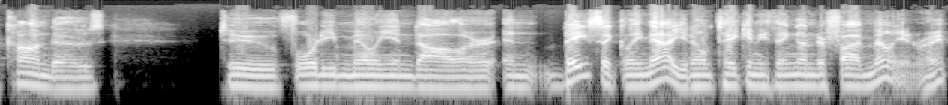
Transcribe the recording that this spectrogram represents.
condos to 40 million dollar and basically now you don't take anything under 5 million right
